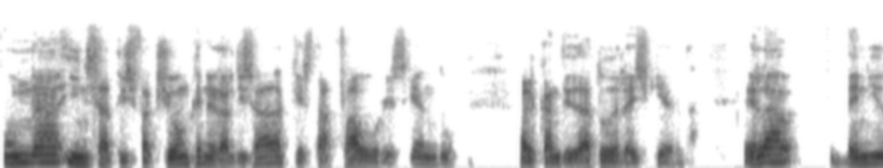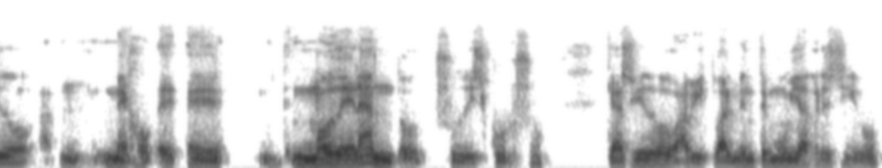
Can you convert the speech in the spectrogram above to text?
una insatisfacción generalizada que está favoreciendo al candidato de la izquierda. Él ha venido mm, eh, eh, moderando su discurso que ha sido habitualmente muy agresivo,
